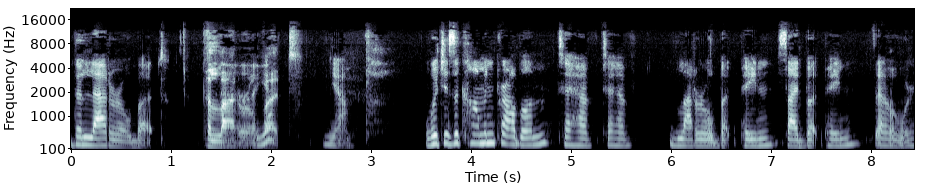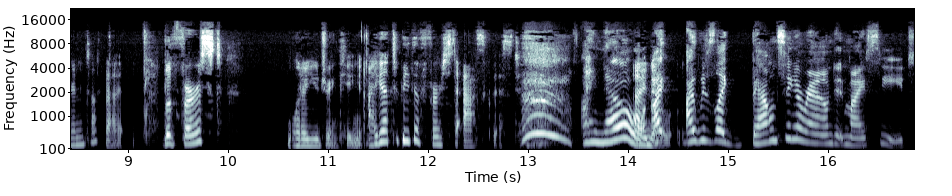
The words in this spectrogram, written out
the lateral butt. The lateral Uh, yeah. butt. Yeah, which is a common problem to have to have lateral butt pain, side butt pain. So we're to talk about it. But first, what are you drinking? I got to be the first to ask this. Today. I know. I I, know. I, was like bouncing around in my seat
